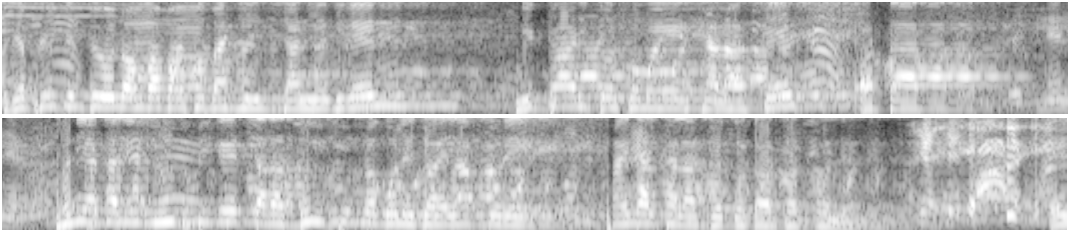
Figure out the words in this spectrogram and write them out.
রেফারি কিন্তু লম্বা বাঁশি বাজিয়ে জানিয়ে দিলেন নির্ধারিত সময়ের খেলা শেষ অর্থাৎ ধনিয়াখালী ইউথ ব্রিগেড তারা দুই শূন্য গোলে জয়লাভ করে ফাইনাল খেলার যোগ্যতা অর্জন করলেন। এই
